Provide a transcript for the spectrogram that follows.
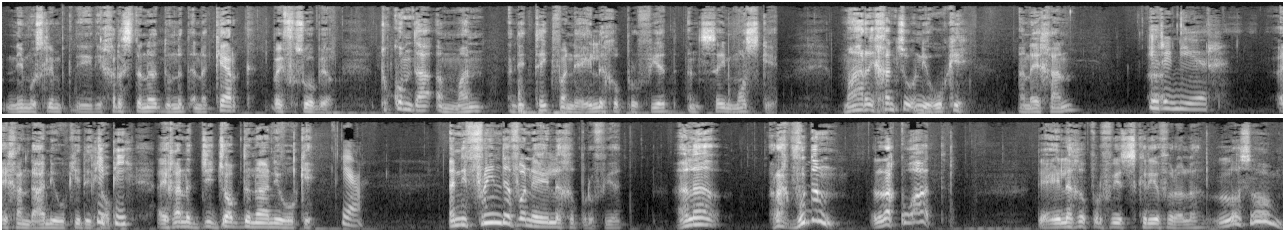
nie moslim die die Christene doen dit in 'n kerk byvoorbeeld. Toe kom daar 'n man in die tyd van die heilige profeet in sy moskee. Maar hy gaan so in die hoekie en hy gaan Irineer. hy gaan daar in die hoekie die job. Hy gaan die job doen in die hoekie. Ja. En die vriende van die heilige profeet, hulle raak woedend, hulle raak kwaad. Die heilige profeet skree vir hulle: "Los hom.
